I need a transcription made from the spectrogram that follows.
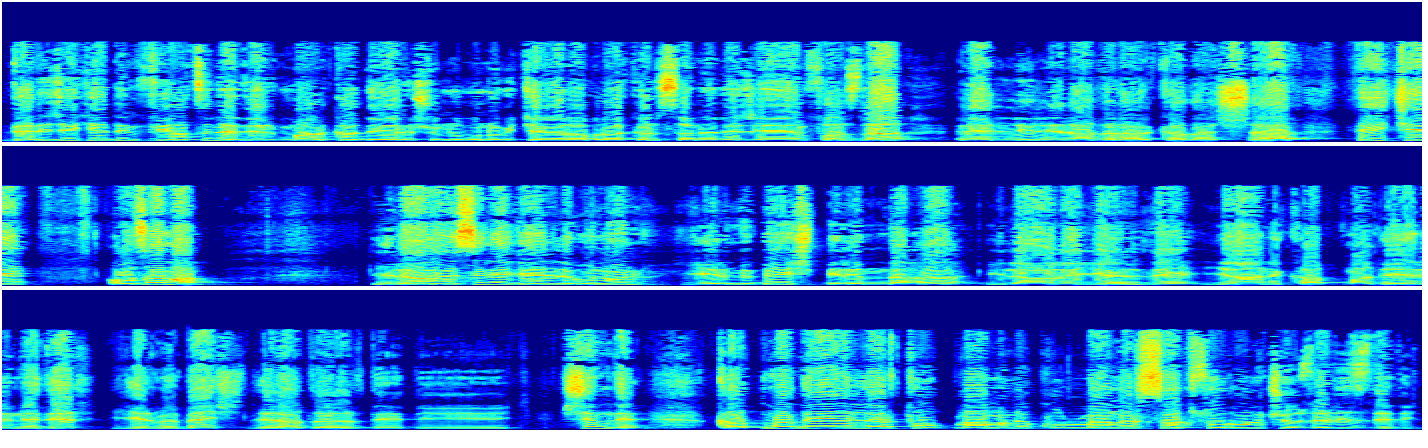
deri ceketin fiyatı nedir? Marka değeri şunu bunu bir kenara bırakırsan edeceği en fazla 50 liradır arkadaşlar. Peki o zaman İlavesi ne geldi bunun? 25 birim daha ilave geldi. Yani katma değeri nedir? 25 liradır dedik. Şimdi katma değerler toplamını kullanırsak sorunu çözeriz dedik.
